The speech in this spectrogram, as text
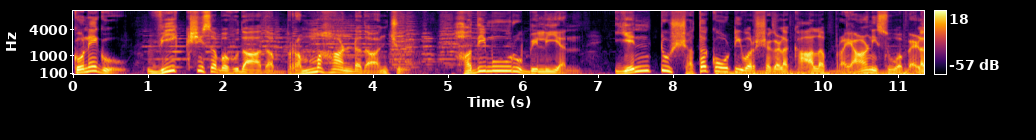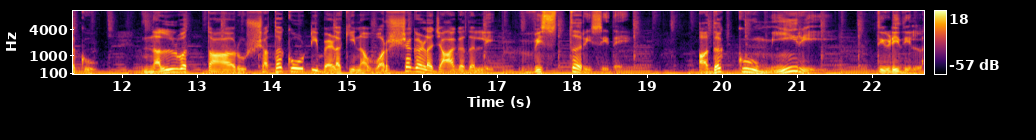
ಕೊನೆಗೂ ವೀಕ್ಷಿಸಬಹುದಾದ ಬ್ರಹ್ಮಾಂಡದ ಅಂಚು ಹದಿಮೂರು ಬಿಲಿಯನ್ ಎಂಟು ಶತಕೋಟಿ ವರ್ಷಗಳ ಕಾಲ ಪ್ರಯಾಣಿಸುವ ಬೆಳಕು ನಲ್ವತ್ತಾರು ಶತಕೋಟಿ ಬೆಳಕಿನ ವರ್ಷಗಳ ಜಾಗದಲ್ಲಿ ವಿಸ್ತರಿಸಿದೆ. ಅದಕ್ಕೂ ಮೀರಿ ತಿಳಿದಿಲ್ಲ.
